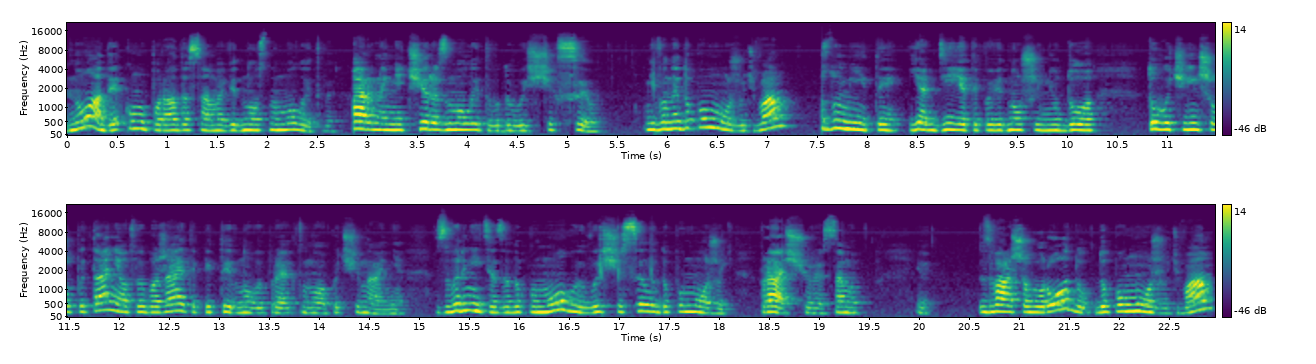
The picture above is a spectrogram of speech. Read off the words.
Ну, а декому порада саме відносно молитви. Вернення через молитву до вищих сил. І вони допоможуть вам розуміти, як діяти по відношенню до того чи іншого питання. От ви бажаєте піти в новий проєкт, в нове починання. Зверніться за допомогою, вищі сили допоможуть. Пращури саме з вашого роду допоможуть вам,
